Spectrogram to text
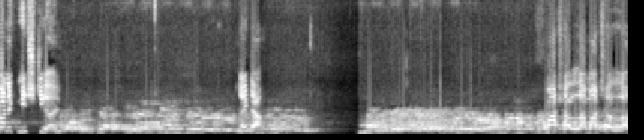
জিনিসগুলো অনেক মিষ্টি হয়। এটা? মাশাল্লাহ মাশাল্লাহ।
